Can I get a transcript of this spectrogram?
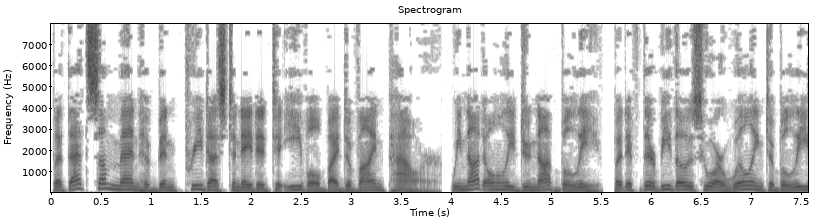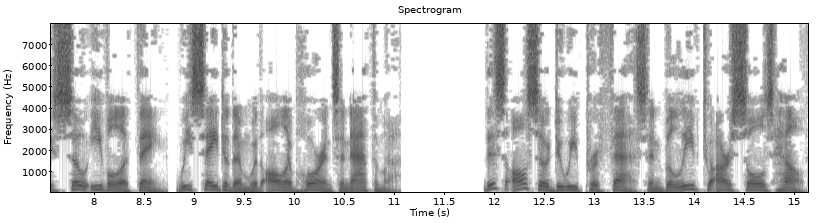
But that some men have been predestinated to evil by divine power, we not only do not believe, but if there be those who are willing to believe so evil a thing, we say to them with all abhorrence anathema. This also do we profess and believe to our soul's health,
